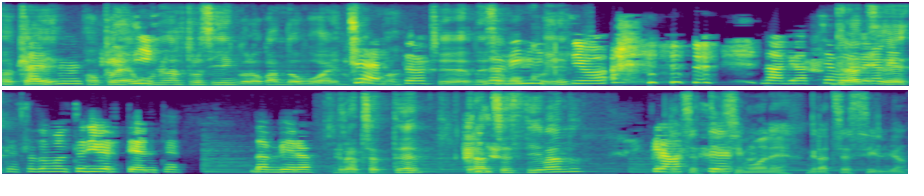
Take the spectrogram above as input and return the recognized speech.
Ok, um, oppure sì. un altro singolo quando vuoi, insomma. Certo, cioè, noi siamo benissimo. qui. no, grazie a voi, grazie. veramente, è stato molto divertente. Davvero. Grazie a te. Grazie Steven. Grazie. grazie a te Simone, grazie a Silvia.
